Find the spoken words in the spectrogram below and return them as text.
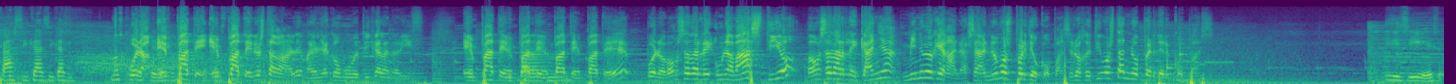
Casi, casi, casi. bueno, empate, empate, no está mal, ¿eh? Madre mía, como me pica la nariz. Empate, empate, empate, empate, ¿eh? Bueno, vamos a darle una más, tío. Vamos a darle caña. Mínimo que gana. O sea, no hemos perdido copas. El objetivo está en no perder copas. Sí, sí, sí.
